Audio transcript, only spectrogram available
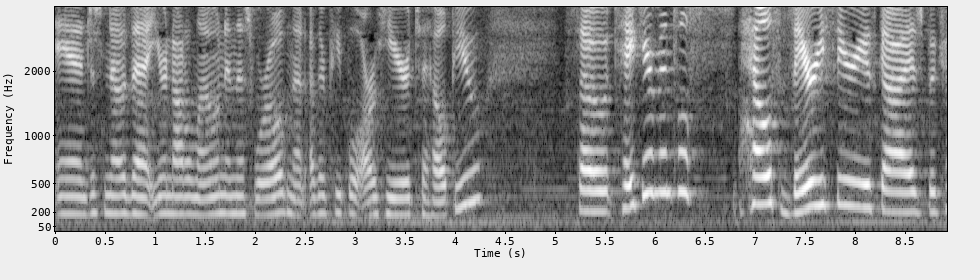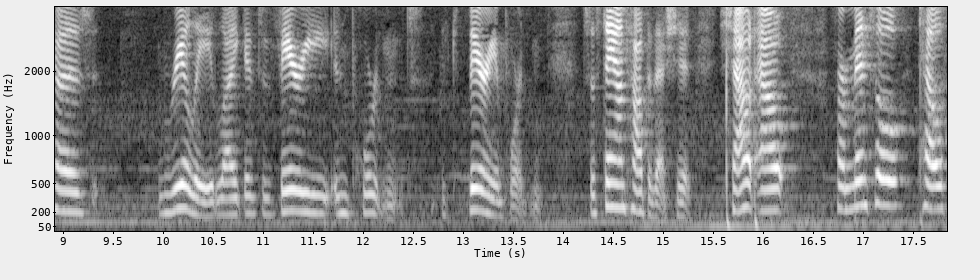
and just know that you're not alone in this world and that other people are here to help you. So take your mental health very serious, guys, because really, like, it's very important. It's very important. So stay on top of that shit. Shout out for mental health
